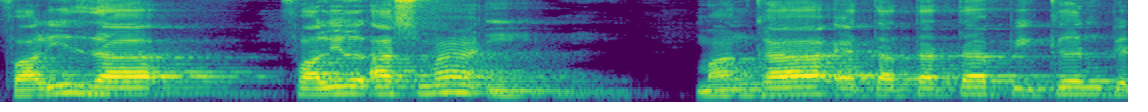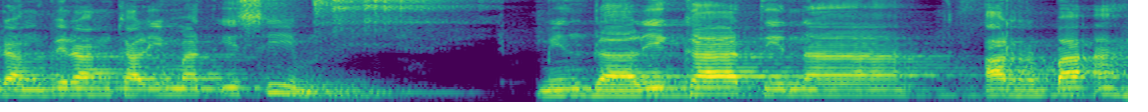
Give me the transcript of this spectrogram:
Faliza Falil asma'i maka etatata pikeun pirang-pirang kalimat isim. Min dalika tina arba'ah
